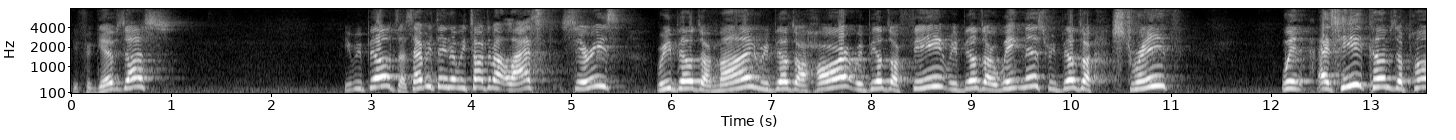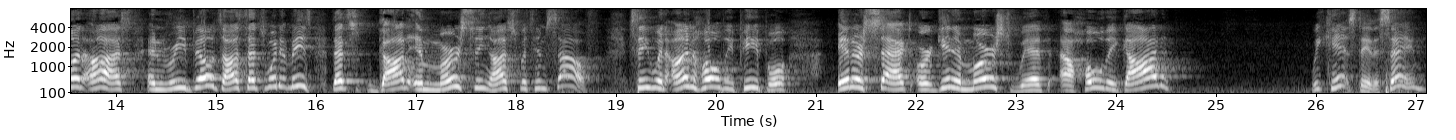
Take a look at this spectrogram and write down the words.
He forgives us, He rebuilds us. Everything that we talked about last series rebuilds our mind, rebuilds our heart, rebuilds our feet, rebuilds our weakness, rebuilds our strength. When, as He comes upon us and rebuilds us, that's what it means. That's God immersing us with Himself. See, when unholy people intersect or get immersed with a holy God, we can't stay the same.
